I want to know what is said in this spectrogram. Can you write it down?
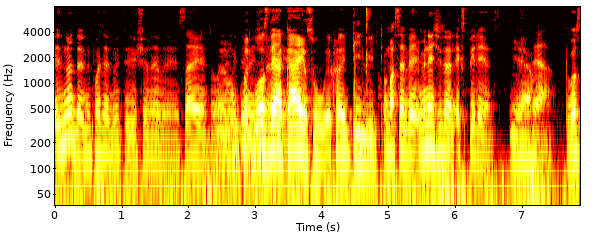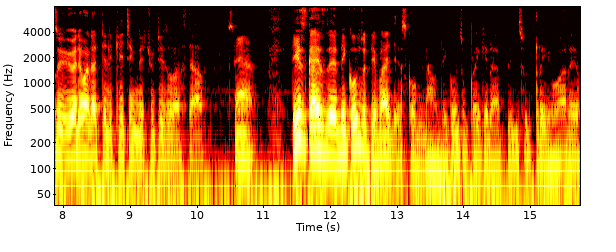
it's not that important with you should have a science or but the was there engineering. guys who actually deal with? You must have a managerial experience. Yeah, Yeah. Because you, you are the one that delegating the duties over stuff. So, yeah. These guys, they they're going to divide Eskom now. They're going to break it up into three or whatever.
